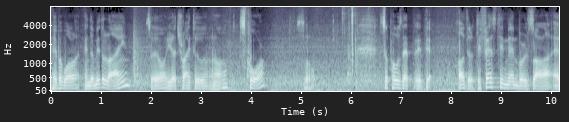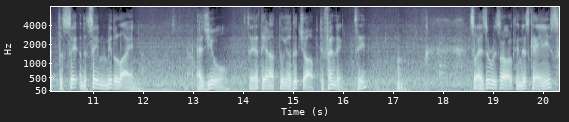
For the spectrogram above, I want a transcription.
have a ball in the middle line. So you're trying to you know score. So suppose that the- the other defense team members are at the same the same middle line as you. See, they are not doing a good job defending. See. Hmm. So as a result, in this case,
